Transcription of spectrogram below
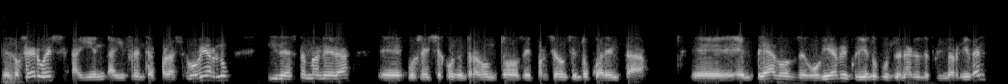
de los Héroes, ahí, en, frente al Palacio de Gobierno, y de esta manera, pues ahí se concentraron todos, ahí partieron 140 empleados de gobierno, incluyendo funcionarios de primer nivel,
